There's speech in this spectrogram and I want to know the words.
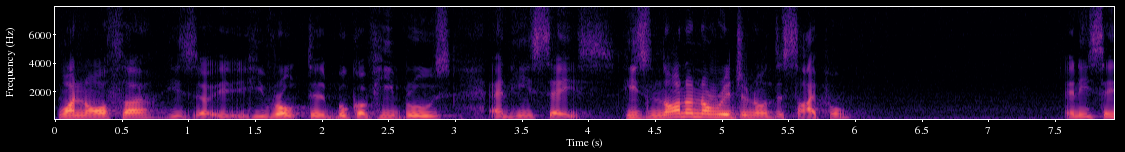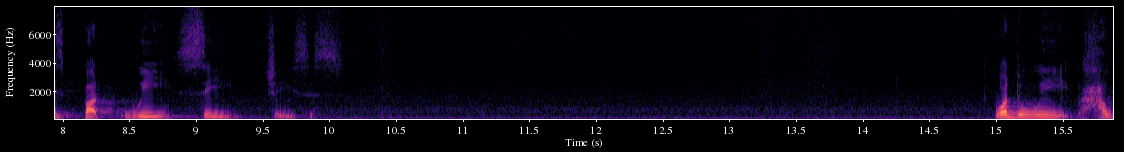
One author, he's uh, a, he wrote the book of Hebrews, and he says, he's not an original disciple. And he says, but we see Jesus. What do we, how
